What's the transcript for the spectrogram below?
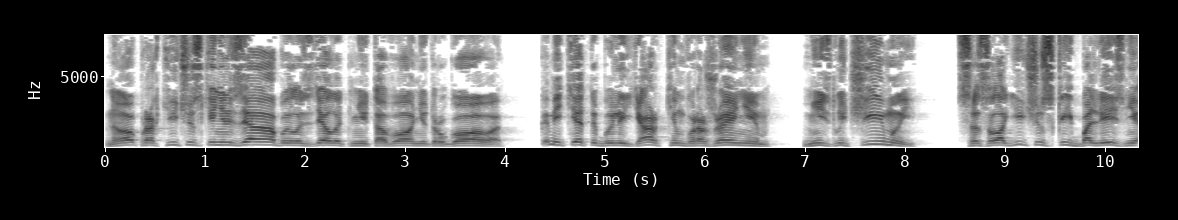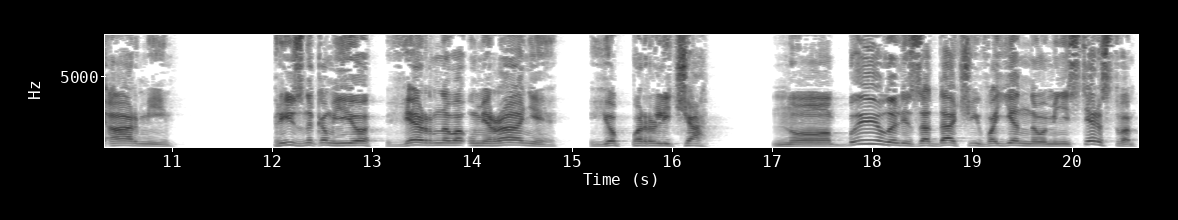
Но практически нельзя было сделать ни того, ни другого. Комитеты были ярким выражением неизлечимой социологической болезни армии, признаком ее верного умирания, ее паралича. Но было ли задачей военного министерства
